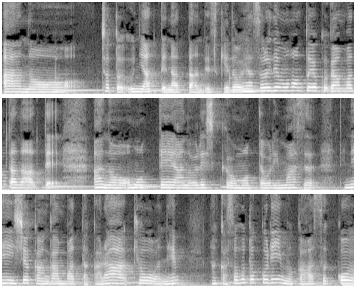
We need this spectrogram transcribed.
あのちょっとうにゃってなったんですけどいやそれでも本当よく頑張ったなってあの思ってあの嬉しく思っております。でね1週間頑張ったから今日はねなんかソフトクリームがすっごい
